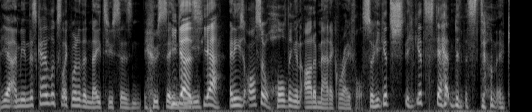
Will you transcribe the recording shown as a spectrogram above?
Yeah, I mean this guy looks like one of the knights who says who say He does, me. yeah. And he's also holding an automatic rifle. So he gets he gets stabbed in the stomach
